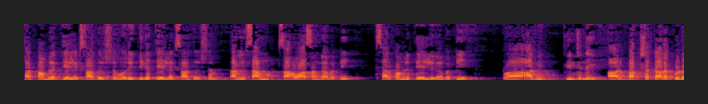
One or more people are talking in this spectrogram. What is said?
సర్పంలకు తేళ్ళకు సాదృశ్యం ఓ రీతిగా తేళ్ళకు సాదృశ్యం. అవి సహవాసం కాబట్టి సర్పంల తేళ్ళు కాబట్టి అవి తింటున్నాయి. ఆ భక్షకారకుడు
